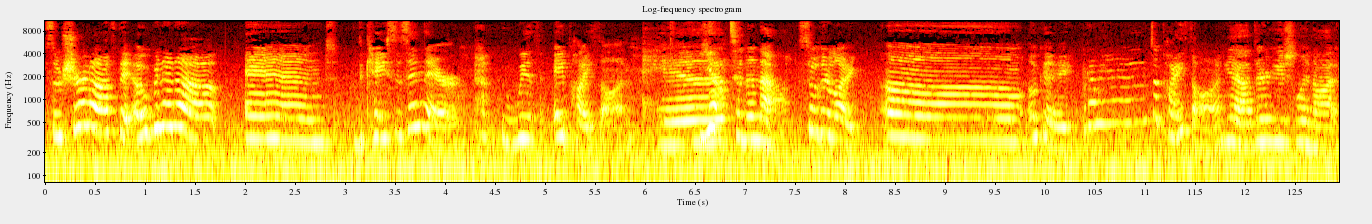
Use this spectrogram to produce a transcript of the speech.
So sure enough, they open it up, and the case is in there with a python. Hell Yeah. to the no. So they're like, um, okay, but I mean, it's a python. Yeah, they're usually not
